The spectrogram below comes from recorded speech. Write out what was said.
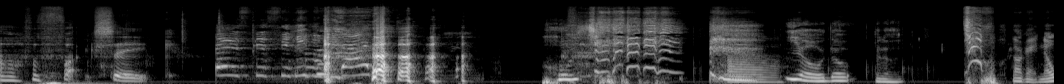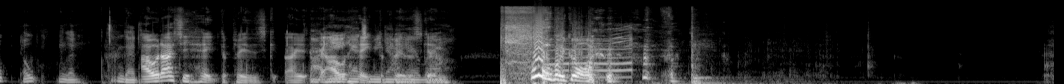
Oh, for fuck's sake. Oh. Yo, no. Okay, nope, nope. I'm good. I'm good. I would actually hate to play this. I I, I would hate to play here, this bro. game. Oh my god!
